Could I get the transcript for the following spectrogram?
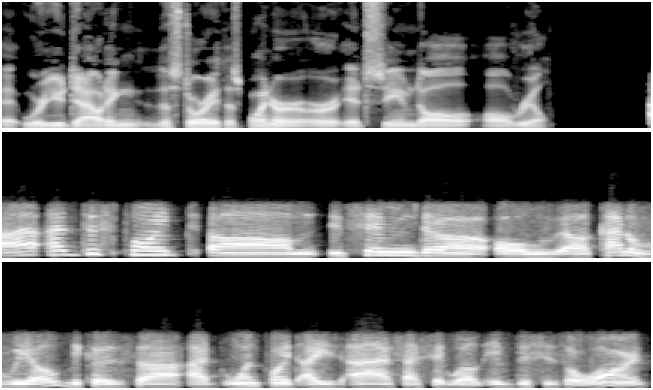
uh, were you doubting the story at this point, or, or it seemed all all real? Uh, at this point, um, it seemed uh, all uh, kind of real because uh, at one point I asked, I said, "Well, if this is a warrant,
